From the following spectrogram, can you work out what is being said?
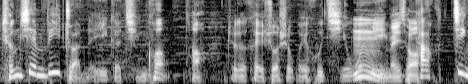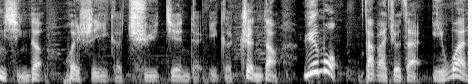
呈现 V 转的一个情况，好，这个可以说是微乎其微，嗯，没错，它进行的会是一个区间的一个震荡，约莫大概就在一万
